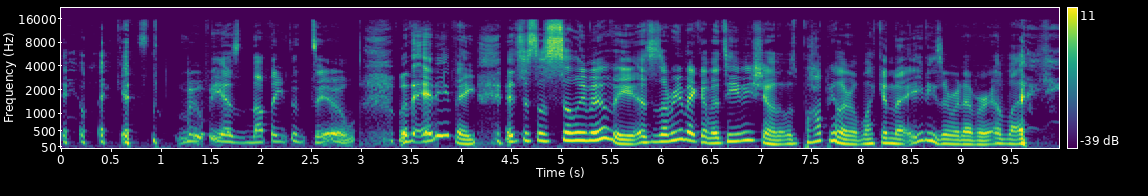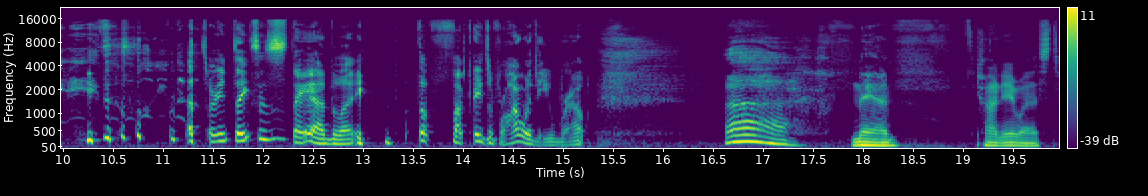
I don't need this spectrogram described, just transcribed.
like it's the movie has nothing to do with anything. It's just a silly movie. This is a remake of a TV show that was popular like in the 80s or whatever. And like, just, like that's where he takes his stand. Like, what the fuck is wrong with you, bro? Ah, man. Kanye West.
